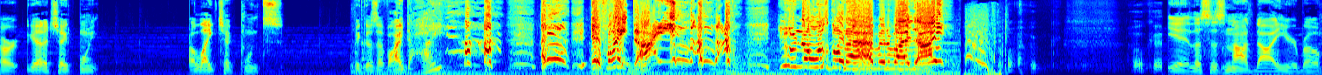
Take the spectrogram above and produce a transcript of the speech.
Alright, we got a checkpoint. I like checkpoints. Because if I die... if I die... you know what's gonna happen if I die? Okay. Yeah, let's just not die here, bro.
